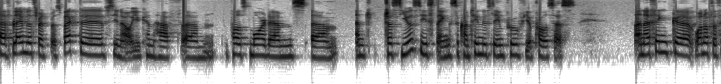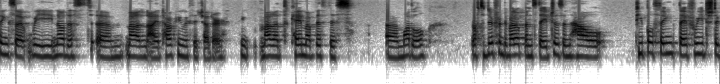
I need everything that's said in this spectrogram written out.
have blameless retrospectives. You know, you can have um, post-mortems um, and just use these things to continuously improve your process. and I think uh, one of the things that we noticed, um, Maaret and I talking with each other, I think Maaret came up with this uh, model of the different development stages and how people think they've reached the,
